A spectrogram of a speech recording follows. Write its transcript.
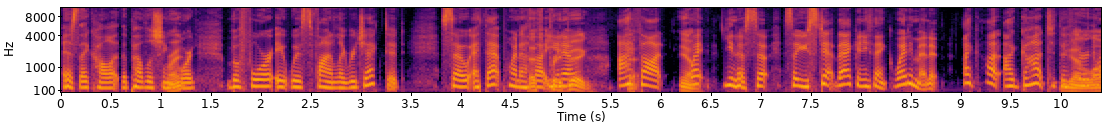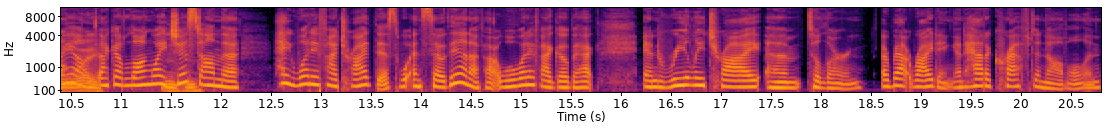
as they call it, the publishing Right. board, before it was finally rejected. So at that point, I That's thought, you know, big. I That- thought, yeah. wait, you know, so so you step back and you think, wait a minute, I got I got to the You third round. way. Mm-hmm. I got a long way just on the. Hey, what if I tried this? And so then I thought, well, what if I go back and really try um, to learn about writing and how to craft a novel and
